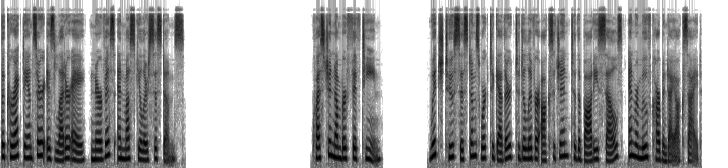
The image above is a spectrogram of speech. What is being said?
The correct answer is letter A, nervous and muscular systems. Question number 15. Which two systems work together to deliver oxygen to the body's cells and remove carbon dioxide?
